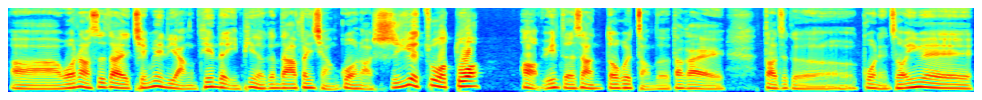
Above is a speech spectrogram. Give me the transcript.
啊王老师在前面两天的影片有跟大家分享。过了，十月做多，好，原则上都会涨的。大概到这个过年之后，因为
